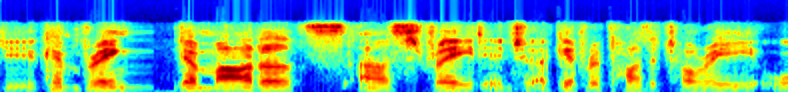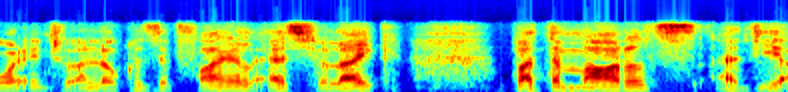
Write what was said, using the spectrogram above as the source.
You can bring the models uh, straight into a Git repository or into a local zip file as you like. But the models, uh, the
